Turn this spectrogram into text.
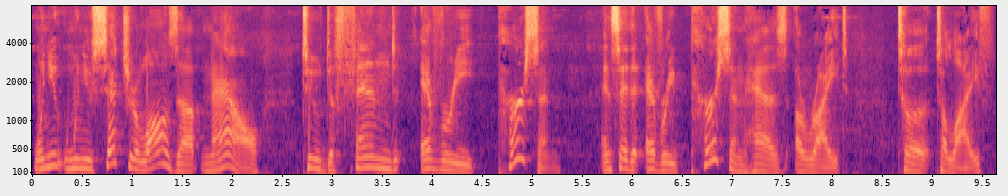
when you when you set your laws up now to defend every person and say that every person has a right to to life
